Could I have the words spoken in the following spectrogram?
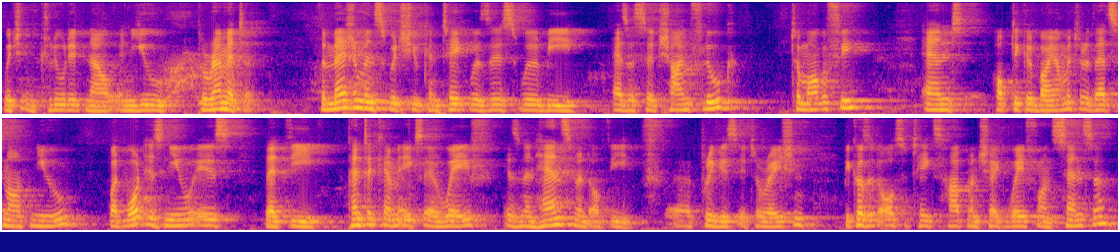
which included now a new parameter. The measurements which you can take with this will be, as I said, Scheimpflug tomography and optical biometry. That's not new. But what is new is that the Pentacam AXL wave is an enhancement of the uh, previous iteration because it also takes Hartmann-Shack wavefront sensor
